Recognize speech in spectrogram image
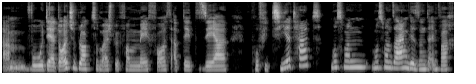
ähm, wo der deutsche Blog zum Beispiel vom May 4th Update sehr profitiert hat, muss man, muss man sagen. Wir sind einfach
